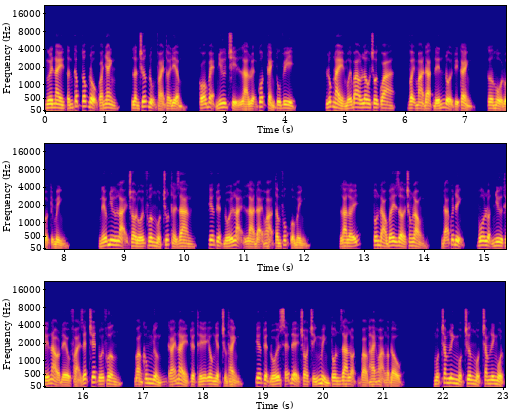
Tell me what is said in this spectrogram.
Người này tấn cấp tốc độ quá nhanh lần trước đụng phải thời điểm có vẻ như chỉ là luyện cốt cảnh tu vi. Lúc này mới bao lâu trôi qua vậy mà đạt đến đổi tùy cảnh cơ hồ đổi kịp mình. Nếu như lại cho đối phương một chút thời gian kia tuyệt đối lại là đại họa tâm phúc của mình. Là lấy tôn đào bây giờ trong lòng đã quyết định, vô luận như thế nào đều phải giết chết đối phương, bằng không nhường cái này tuyệt thế yêu nghiệt trưởng thành, kia tuyệt đối sẽ để cho chính mình tôn ra lọt vào hai họa ngập đầu. Một trăm linh một chương một trăm linh một,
